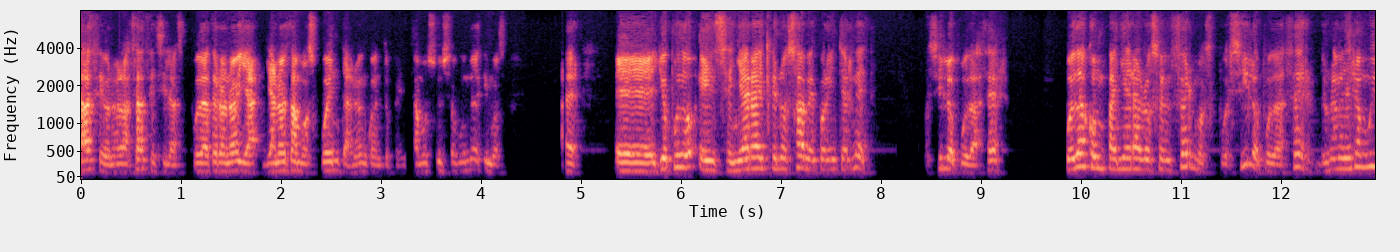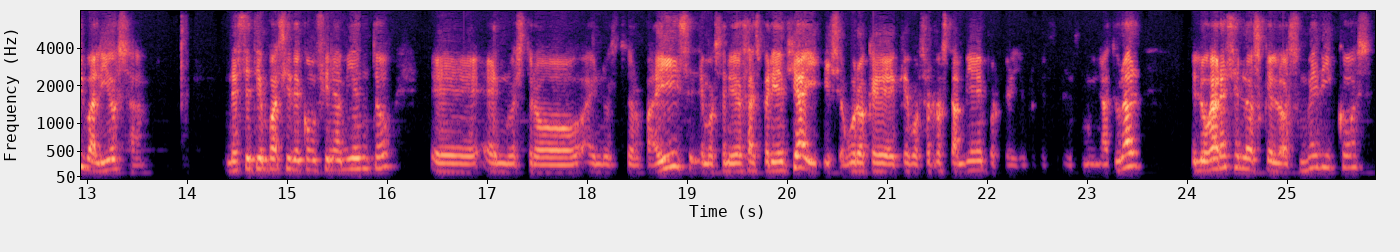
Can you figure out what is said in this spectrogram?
hace o no las hace, si las puede hacer o no, ya, ya nos damos cuenta, ¿no? En cuanto pensamos un segundo decimos, a ver, eh, yo puedo enseñar al que no sabe por internet, pues sí lo puedo hacer. ¿Puedo acompañar a los enfermos? Pues sí, lo puedo hacer, de una manera muy valiosa. En este tiempo así de confinamiento, eh, en, nuestro, en nuestro país hemos tenido esa experiencia y, seguro que, vosotros también, porque es muy natural, en lugares en los que los médicos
